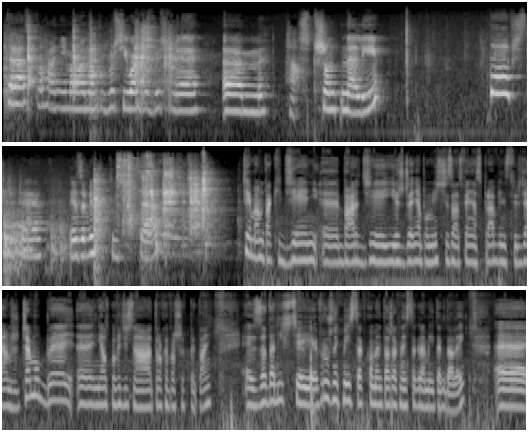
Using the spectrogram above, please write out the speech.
Teraz, kochani, mama nam poprosiła, żebyśmy em, sprzątnęli te wszystkie rzeczy. Ja zrobię wkrótce. Dzisiaj mam taki dzień e, bardziej jeżdżenia po mieście, załatwiania spraw, więc stwierdziłam, że czemu by e, nie odpowiedzieć na trochę Waszych pytań. E, Zadaliście je w różnych miejscach, w komentarzach na Instagramie i tak dalej. E,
